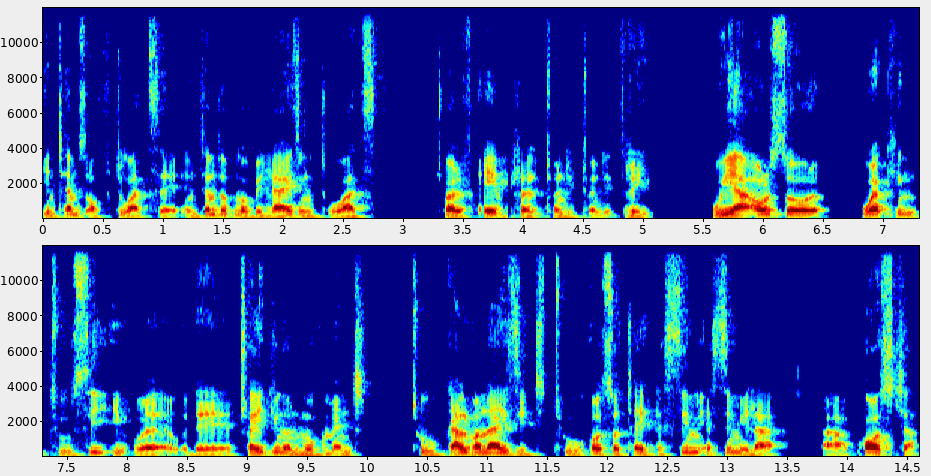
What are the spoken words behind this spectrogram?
in terms of towards uh, in terms of mobilizing towards 12 April 2023. We are also working to see uh, the trade union movement to galvanize it to also take the sim a similar uh, posture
